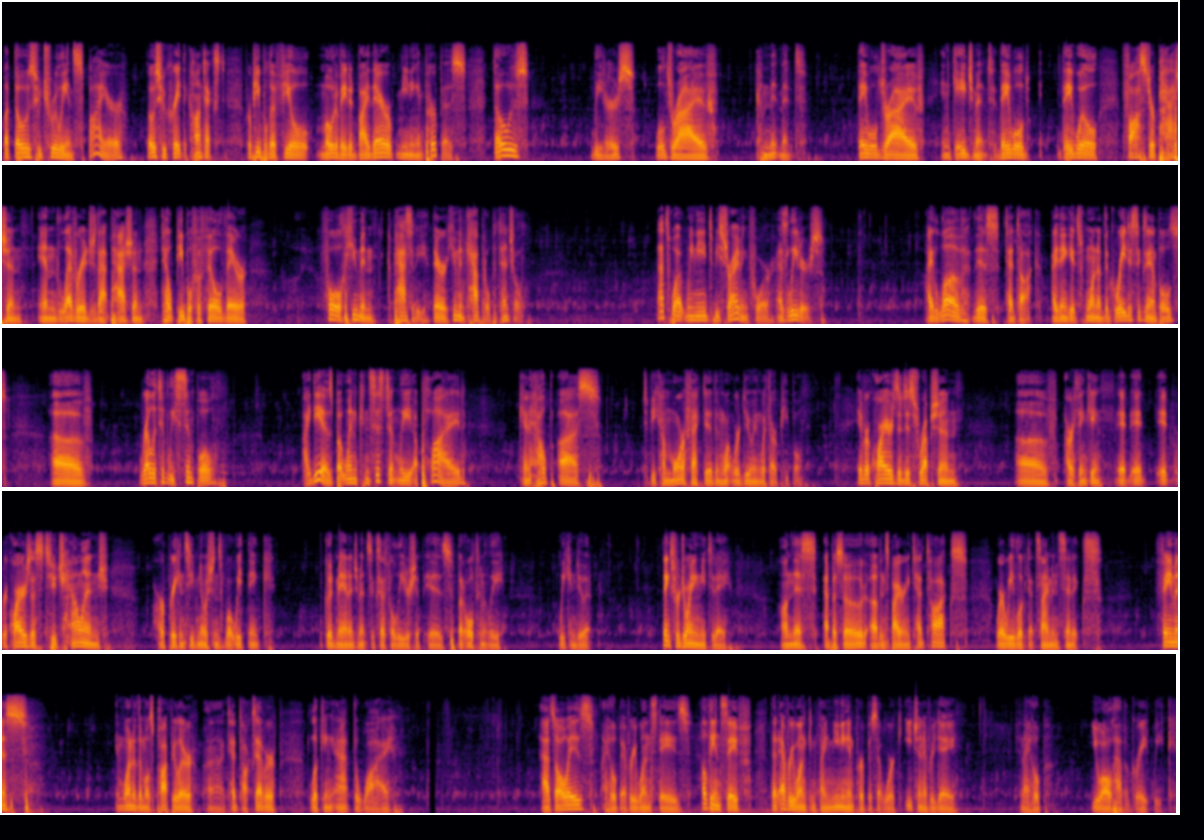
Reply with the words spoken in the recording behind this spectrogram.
But those who truly inspire, those who create the context for people to feel motivated by their meaning and purpose, those leaders will drive commitment. They will drive engagement. They will they will foster passion and leverage that passion to help people fulfill their full human capacity, their human capital potential. That's what we need to be striving for as leaders. I love this TED Talk. I think it's one of the greatest examples of relatively simple ideas, but when consistently applied, can help us to become more effective in what we're doing with our people. It requires a disruption of our thinking. It it it requires us to challenge our preconceived notions of what we think good management, successful leadership is, but ultimately we can do it. Thanks for joining me today on this episode of Inspiring TED Talks, where we looked at Simon Sinek's famous and one of the most popular uh, TED Talks ever, looking at the why. As always, I hope everyone stays healthy and safe, that everyone can find meaning and purpose at work each and every day. And I hope you all have a great week.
